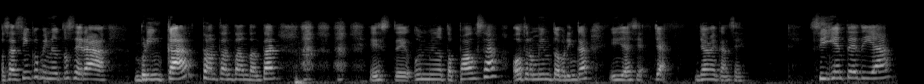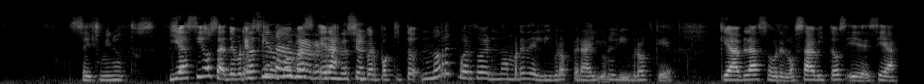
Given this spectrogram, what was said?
O sea, cinco minutos era brincar, tan, tan, tan, tan, tan, este, un minuto pausa, otro minuto brincar, y ya decía, ya, ya me cansé. Siguiente día, seis minutos. Y así, o sea, de verdad que nada más era súper poquito. No recuerdo el nombre del libro, pero hay un libro que, que habla sobre los hábitos y decía,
